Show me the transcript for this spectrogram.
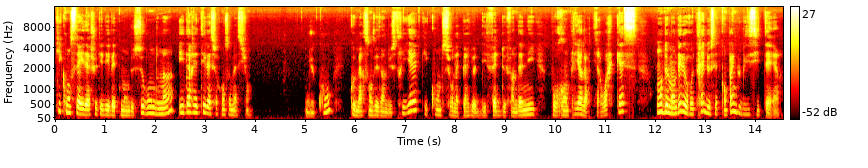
qui conseillent d'acheter des vêtements de seconde main et d'arrêter la surconsommation. Du coup, commerçants et industriels qui comptent sur la période des fêtes de fin d'année pour remplir leur tiroir caisse ont demandé le retrait de cette campagne publicitaire.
